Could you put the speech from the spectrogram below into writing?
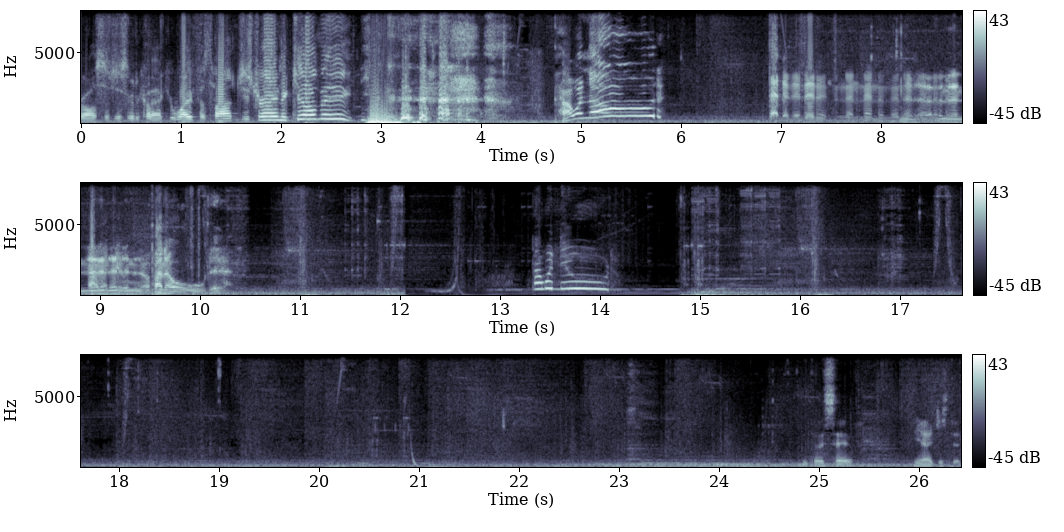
Stross is just gonna come back. Your wife is hot. She's trying to kill me. Power node! Power node! Power node! Did I save? Yeah, I just did.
